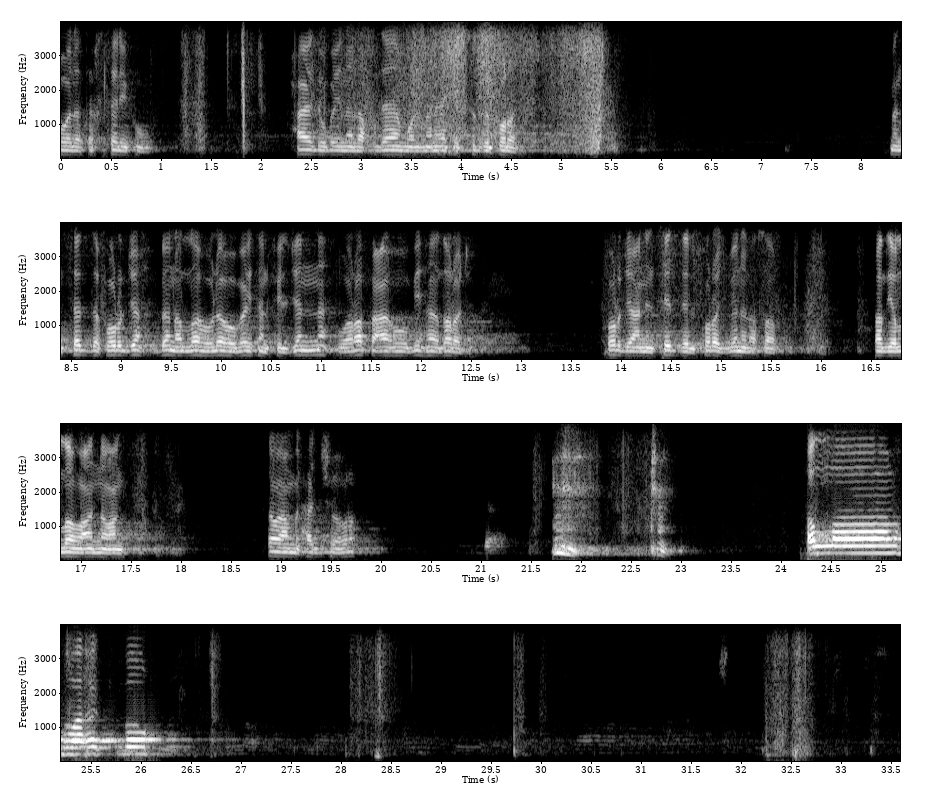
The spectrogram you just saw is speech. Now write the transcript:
ولا تختلفوا. حادوا بين الأقدام والمناكب سد الفرج. من سد فرجة بنى الله له بيتا في الجنة ورفعه بها درجة. فرجة عن نسد الفرج بين الأصابع رضي الله عنا وعنكم سوى عم الحاج شهرة الله أكبر.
